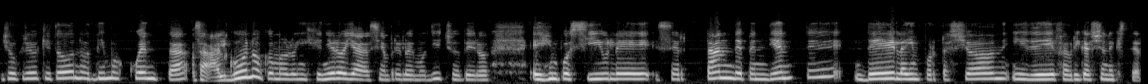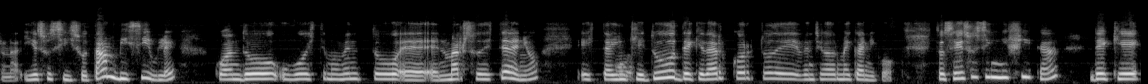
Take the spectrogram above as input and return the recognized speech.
yo creo que todos nos dimos cuenta, o sea, algunos como los ingenieros ya siempre lo hemos dicho, pero es imposible ser tan dependiente de la importación y de fabricación externa. Y eso se hizo tan visible cuando hubo este momento eh, en marzo de este año, esta inquietud de quedar corto de ventilador mecánico. Entonces eso significa de que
